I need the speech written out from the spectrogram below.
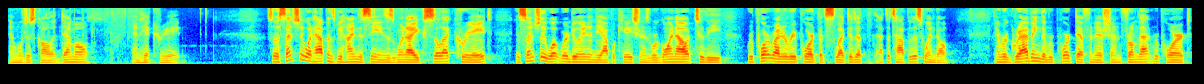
and we'll just call it demo and hit create. So essentially what happens behind the scenes is when I select create, essentially what we're doing in the application is we're going out to the report writer report that's selected at, at the top of this window and we're grabbing the report definition from that report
